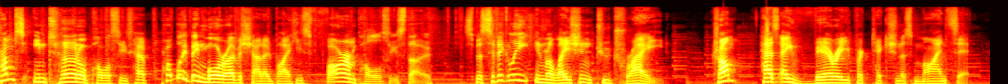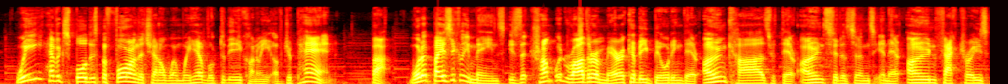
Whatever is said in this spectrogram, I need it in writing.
Trump's internal policies have probably been more overshadowed by his foreign policies, though, specifically in relation to trade. Trump has a very protectionist mindset. We have explored this before on the channel when we have looked at the economy of Japan. But what it basically means is that Trump would rather America be building their own cars with their own citizens in their own factories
